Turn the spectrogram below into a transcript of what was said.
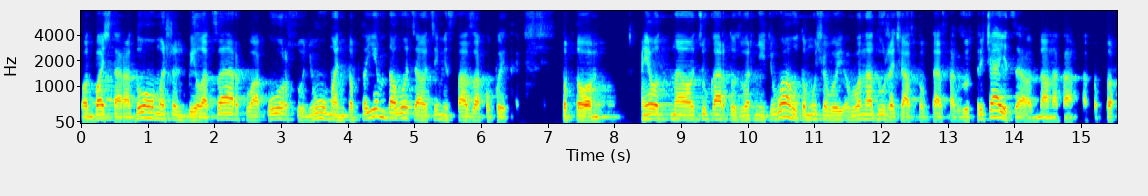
От бачите, Радомишль, Біла Церква, Корсу, Нюмань. Тобто їм вдалося оці міста захопити. Тобто, і от на цю карту зверніть увагу, тому що вона дуже часто в тестах зустрічається, дана карта. Тобто,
